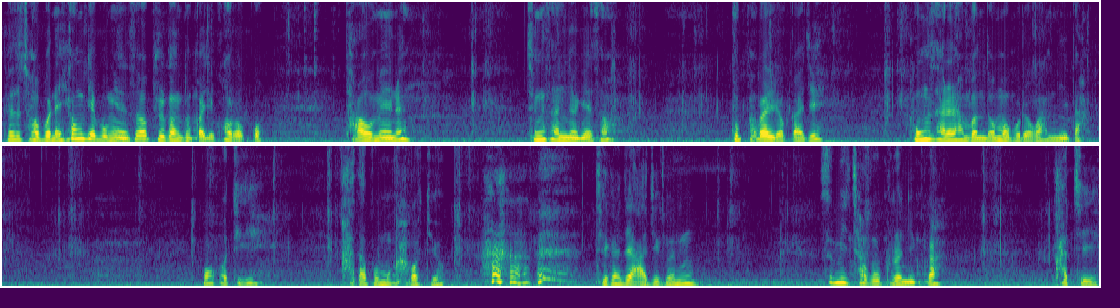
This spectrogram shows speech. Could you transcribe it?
그래서 저번에 형제봉에서 불광동까지 걸었고 다음에는 증산역에서 구파발역까지 봉산을 한번 넘어보려고 합니다. 뭐 어떻게 가다 보면 가겠죠. 제가 이제 아직은 숨이 차고 그러니까 같이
